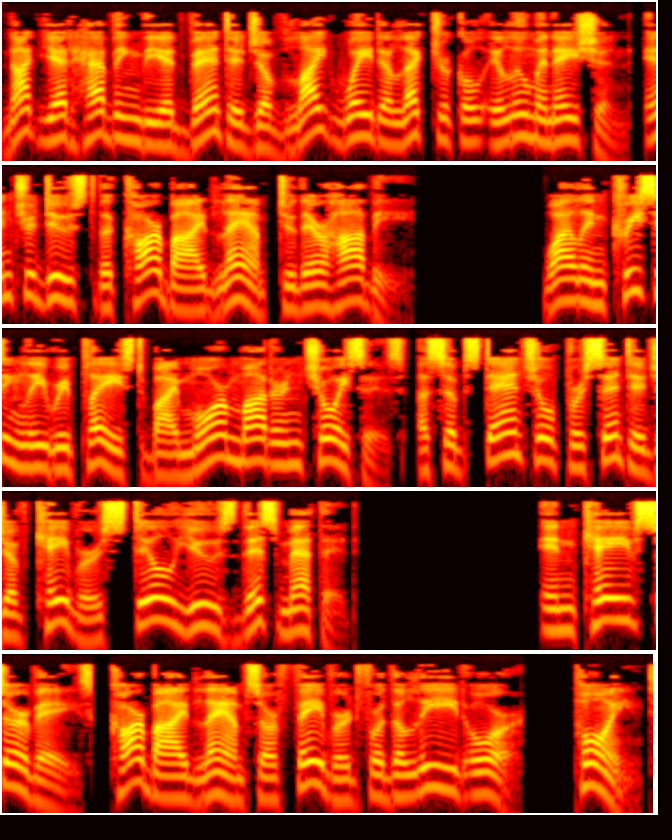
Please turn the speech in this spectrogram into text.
not yet having the advantage of lightweight electrical illumination, introduced the carbide lamp to their hobby. While increasingly replaced by more modern choices, a substantial percentage of cavers still use this method. In cave surveys, carbide lamps are favored for the lead or point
